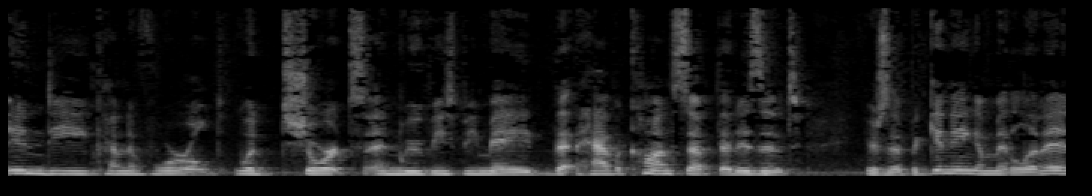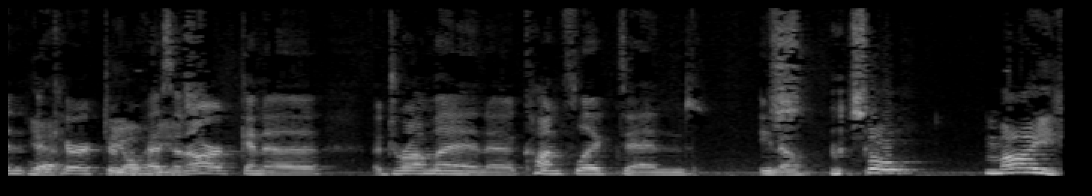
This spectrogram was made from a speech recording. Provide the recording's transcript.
indie kind of world would shorts and movies be made that have a concept that isn't here's a beginning, a middle, and end, Yeah, a character who has an arc and a a drama and a conflict and you know so my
